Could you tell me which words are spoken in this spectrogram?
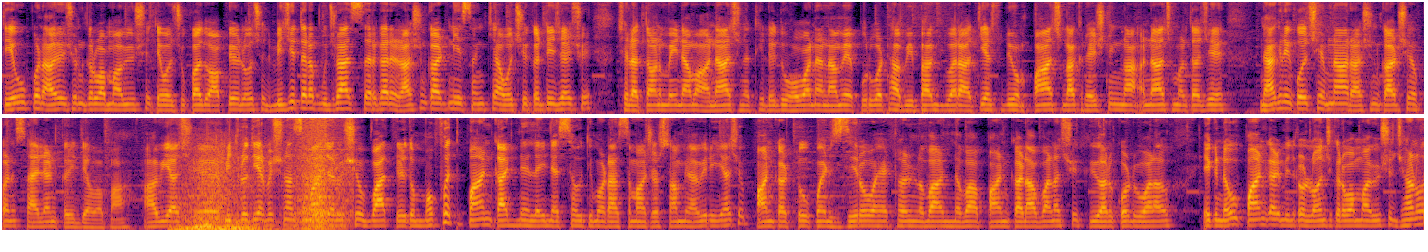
તેવું પણ આયોજન કરવામાં આવ્યું છે. તેવો ચુકાદો આપેલો છે. બીજી તરફ ગુજરાત સરકારે રાશન કાર્ડની સંખ્યા ઓછી કરતી જાય છે. છેલ્લા ત્રણ મહિનામાં અનાજ નથી લીધું હોવાના નામે પુરવઠા વિભાગ દ્વારા અત્યાર સુધીમાં પાંચ લાખ રેશનિંગના અનાજ મળતા જે નાગરિકો છે, એમના રાશન કાર્ડ છે, પણ સાયલન્ટ કરી દેવામાં આવ્યા છે. મિત્રો, ત્યાર પછીના સમાચાર વિશે વાત કરીએ તો મફત પાન કાર્ડને લઈને સૌથી મોટા સમાચાર સામે આવી રહ્યા છે. PAN card two point zero હેઠળ નવા નવા પાન કાર્ડ આવવાના છે. ક્યુઆર કોડવાળા એક નવું પાન કાર્ડ મિત્રો લોન્ચ કરવામાં આવ્યું છે. જાણો,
